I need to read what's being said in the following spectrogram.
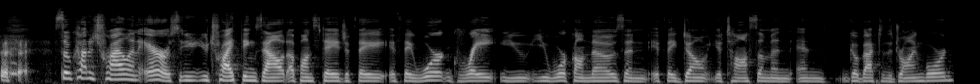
so kind of trial and error. So you, you try things out up on stage. If they if they work, great. You you work on those, and if they don't, you toss them and and go back to the drawing board.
